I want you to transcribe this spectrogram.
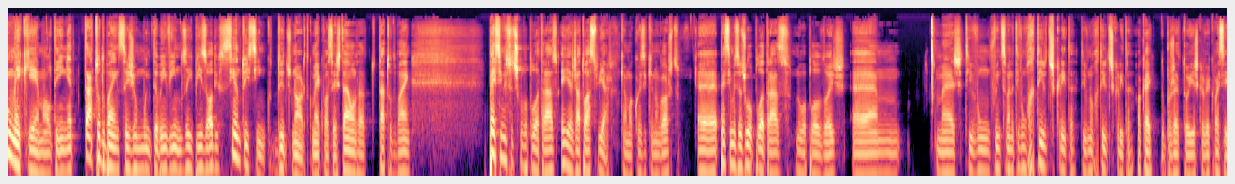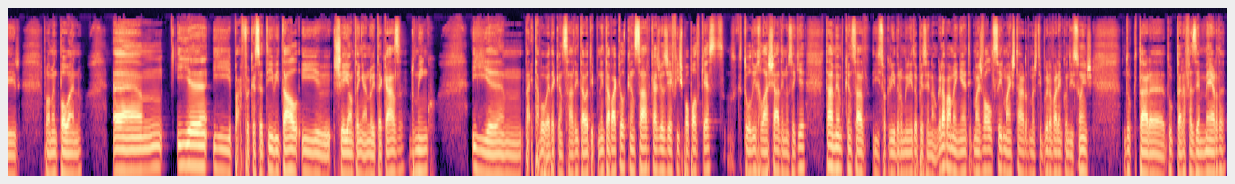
Como é que é, maltinha? Está tudo bem? Sejam muito bem-vindos a episódio 105 de Desnorte. Como é que vocês estão? Está, está tudo bem? Peço imensa desculpa pelo atraso. Aí já estou a assobiar, que é uma coisa que eu não gosto. Uh, peço imensa desculpa pelo atraso no Upload 2. Um, mas tive um fim de semana, tive um retiro de escrita. Tive num retiro de escrita, ok? Do projeto que estou a escrever que vai sair provavelmente para o ano. Um, e, e pá, foi cansativo e tal. E cheguei ontem à noite a casa, domingo, e um, estava bué cansado e estava tipo, nem estava aquele cansado que às vezes é fixe para o podcast, que estou ali relaxado e não sei o quê. Estava mesmo cansado e só queria dormir. Então pensei, não, grava amanhã, tipo, mais vale sair mais tarde, mas tipo, gravar em condições do que estar a, do que estar a fazer merda.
